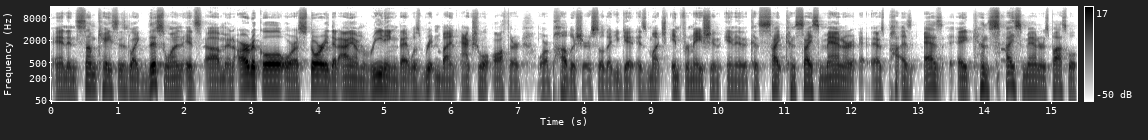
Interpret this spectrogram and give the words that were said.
And in some cases, like this one, it's um, an article or a story that I am reading that was written by an actual author or a publisher so that you get as much information in a concise, concise manner as, as, as a concise manner as possible.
